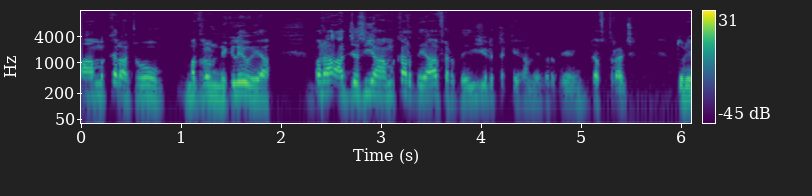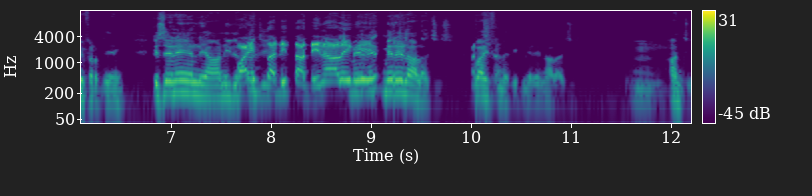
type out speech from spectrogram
ਆਮ ਘਰਾਂ ਚੋਂ ਮਤਲਬ ਨਿਕਲੇ ਹੋਏ ਆ। ਪਰ ਅੱਜ ਅਸੀਂ ਆਮ ਘਰ ਦੇ ਆ ਫਿਰਦੇ ਜੀ ਜਿਹੜੇ ਧੱਕੇ ਖਾਂਦੇ ਫਿਰਦੇ ਆ ਜੀ ਦਫ਼ਤਰਾਂ 'ਚ ਤੁਰੇ ਫਿਰਦੇ ਆ ਜੀ। ਕਿਸੇ ਨੇ ਨਿਆਂ ਨਹੀਂ ਦਿੱਤਾ ਵਾਈਫ ਜੀ। ਤੁਹਾਡੀ ਤੁਹਾਡੇ ਨਾਲ ਏ ਕਿ? ਮੇਰੇ ਮੇਰੇ ਨਾਲ ਆ ਜੀ। ਵਾਈਫ। ਮੇਰੀ ਮੇਰੇ ਨਾਲ ਆ ਜੀ। ਹੂੰ। ਹਾਂਜੀ।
